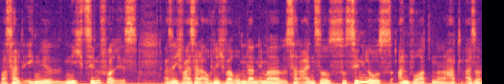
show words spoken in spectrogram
was halt irgendwie nicht sinnvoll ist. Also ich weiß halt auch nicht, warum dann immer Sat1 so, so sinnlos Antworten hat. Also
